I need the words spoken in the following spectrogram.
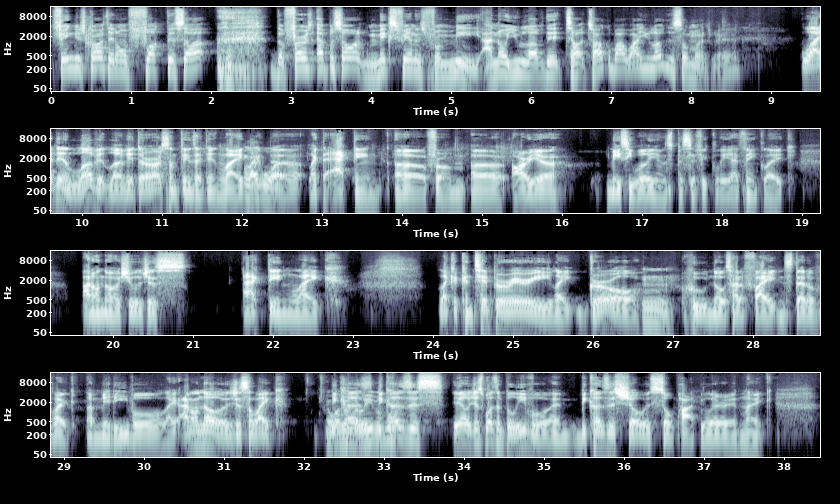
fingers crossed they don't fuck this up. the first episode, mixed feelings from me. I know you loved it. Talk, talk about why you loved it so much, man. Well, I didn't love it, love it. There are some things I didn't like, Like what? The, like the acting uh, from uh, Arya, Maisie Williams specifically. I think like I don't know, she was just acting like like a contemporary like girl Mm. who knows how to fight instead of like a medieval. Like I don't know, it's just like wasn't because because this yeah, it just wasn't believable, and because this show is so popular and like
